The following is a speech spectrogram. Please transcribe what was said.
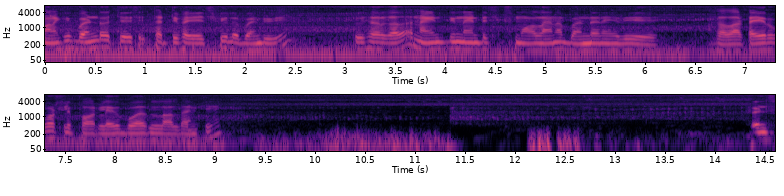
మనకి బండి వచ్చేసి థర్టీ ఫైవ్ హెచ్పిలో బండి ఇది. చూశారు కదా నైన్టీన్ నైంటీ సిక్స్ మోడల్ అయినా బండి అనేది అసలు ఆ టైర్ కూడా స్లిప్ అవ్వట్లేదు బోధలు దానికి ఫ్రెండ్స్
